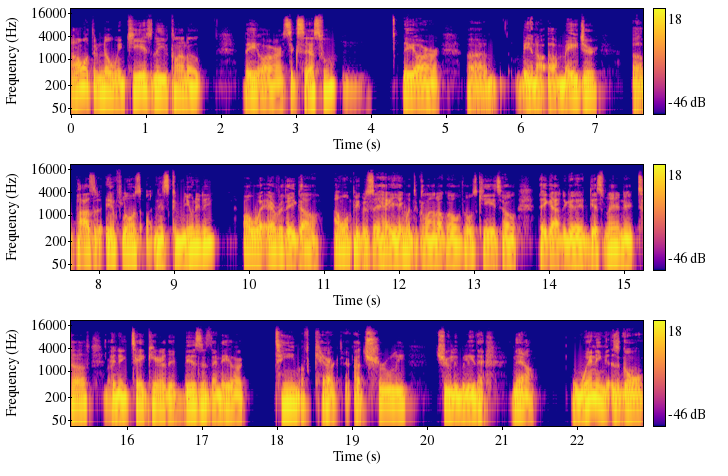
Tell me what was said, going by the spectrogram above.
I want them to know when kids leave Klein Oak, they are successful. They are um, being a, a major uh, positive influence on this community or wherever they go. I want people to say, "Hey, they went to Klein Oak. Oh, those kids. Oh, they got to get their discipline and they're tough and they take care of their business and they are a team of character." I truly, truly believe that. Now, winning is going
